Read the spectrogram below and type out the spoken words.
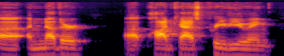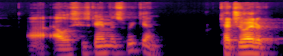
uh, another uh, podcast previewing uh, LSU's game this weekend. Catch you later.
